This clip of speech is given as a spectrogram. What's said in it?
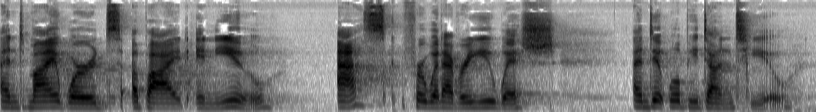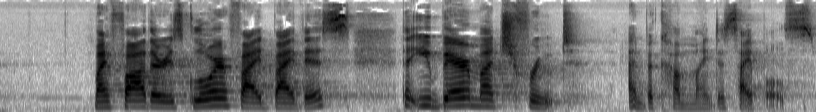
and my words abide in you, ask for whatever you wish, and it will be done to you. My Father is glorified by this, that you bear much fruit and become my disciples.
